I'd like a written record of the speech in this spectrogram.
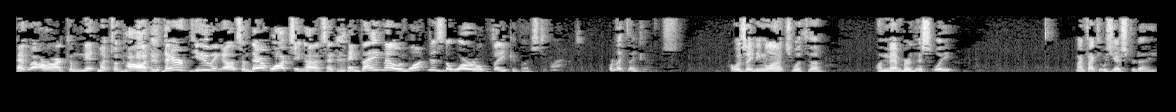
at our, our commitment to God. They're viewing us and they're watching us and, and they know what does the world think of us tonight? What do they think of us? I was eating lunch with a, a member this week. Matter of fact, it was yesterday.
